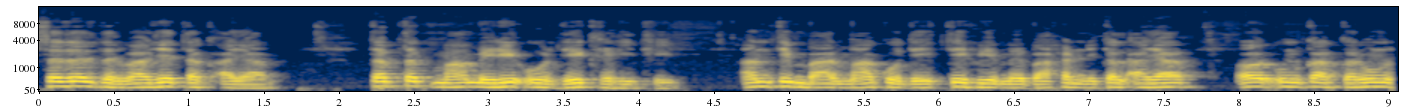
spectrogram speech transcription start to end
सदर दरवाजे तक आया। तब तक माँ मेरी ओर देख रही थी। अंतिम बार माँ को देखते हुए मैं बाहर निकल आया और उनका करुण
